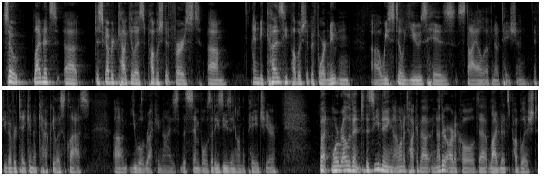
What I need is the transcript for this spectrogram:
so Leibniz uh, discovered calculus, published it first, um, and because he published it before Newton, uh, we still use his style of notation. If you've ever taken a calculus class, um, you will recognize the symbols that he's using on the page here. But more relevant to this evening, I want to talk about another article that Leibniz published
